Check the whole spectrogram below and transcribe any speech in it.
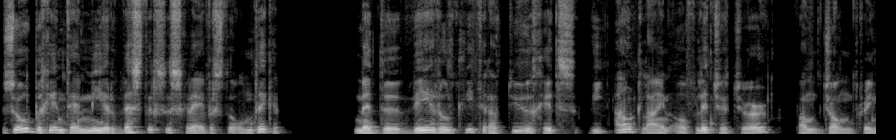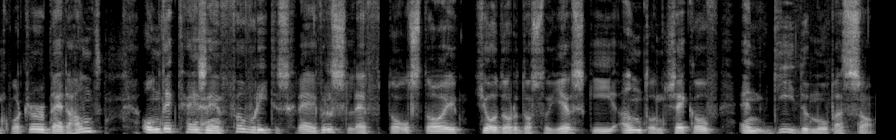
Zo begint hij meer westerse schrijvers te ontdekken. Met de wereldliteratuurgids The Outline of Literature van John Drinkwater bij de hand ontdekt hij zijn favoriete schrijvers Lev Tolstoy, Fyodor Dostoevsky, Anton Chekhov en Guy de Maupassant.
